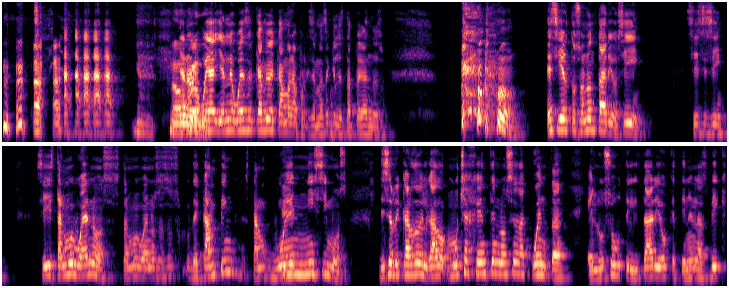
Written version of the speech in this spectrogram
No, ya no bueno. lo voy a, ya no le voy a hacer cambio de cámara porque se me hace que le está pegando eso. es cierto, son Ontario, sí. Sí, sí, sí. Sí, están muy buenos, están muy buenos. Esos de camping están buenísimos. Dice Ricardo Delgado, mucha gente no se da cuenta el uso utilitario que tienen las Vic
